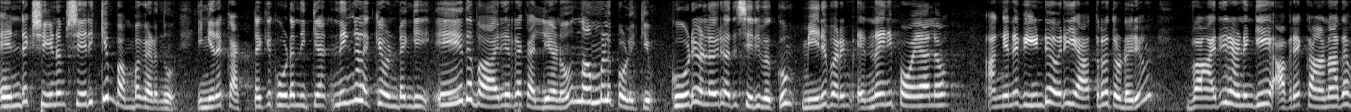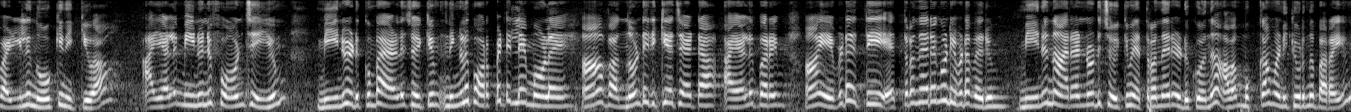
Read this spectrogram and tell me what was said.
എന്റെ ക്ഷീണം ശരിക്കും പമ്പ കടന്നു. ഇങ്ങനെ കട്ടയ്ക്ക് കൂടെ നിൽക്കാൻ നിങ്ങളൊക്കെ ഉണ്ടെങ്കിൽ ഏത് ഭാര്യരുടെ കല്യാണവും നമ്മൾ പൊളിക്കും. കൂടെയുള്ളവരും അത് ശരി വെക്കും മീനു പറയും എന്നാ ഇനി പോയാലോ? അങ്ങനെ വീണ്ടും അവർ യാത്ര തുടരും. ഭാര്യരാണെങ്കിൽ അവരെ കാണാതെ വഴിയിൽ നോക്കി നിൽക്കുക. അയാൾ മീനുവിന് ഫോൺ ചെയ്യും. മീനു എടുക്കുമ്പോൾ അയാൾ ചോദിക്കും നിങ്ങൾ പുറപ്പെട്ടില്ലേ മോളെ? ആ വന്നോണ്ടിരിക്കുക ചേട്ടാ. അയാൾ പറയും ആ എവിടെ എത്തി? എത്ര നേരം കൊണ്ട് ഇവിടെ വരും? മീനു നാരായണനോട് ചോദിക്കും എത്ര നേരം എടുക്കുമെന്ന്? അവൻ മുക്കാൽ മണിക്കൂർ എന്ന് പറയും.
